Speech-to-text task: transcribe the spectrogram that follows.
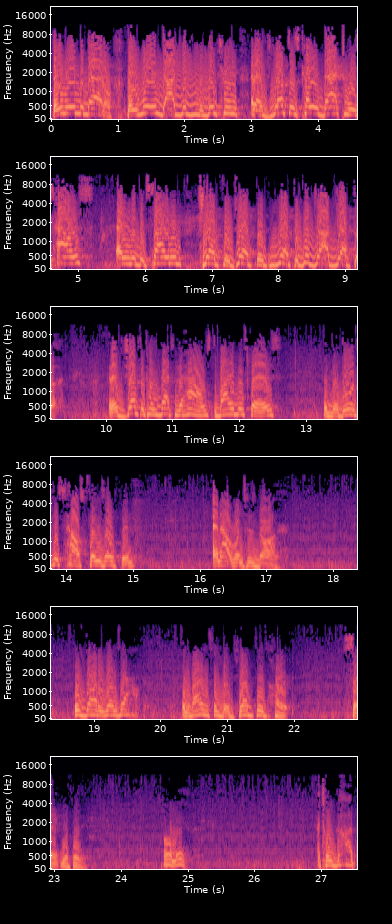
They win the battle. They win. God gives them the victory. And as Jephthah's coming back to his house, everyone's excited. Jephthah, Jephthah, Jephthah. Good job, Jephthah. And as Jephthah comes back to the house, the Bible says the door of his house flings open and out runs his daughter. His daughter runs out. And the Bible says that Jephthah's heart sank within him. Oh man. I told God,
